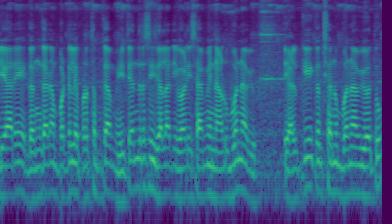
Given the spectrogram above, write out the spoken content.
જ્યારે ગંગારામ પટેલે પ્રથમ કામ હિતેન્દ્રસિંહ ઝાલાની વાડી સામે નાડું બનાવ્યું, તે હલકી કક્ષાનું બનાવ્યું હતું.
